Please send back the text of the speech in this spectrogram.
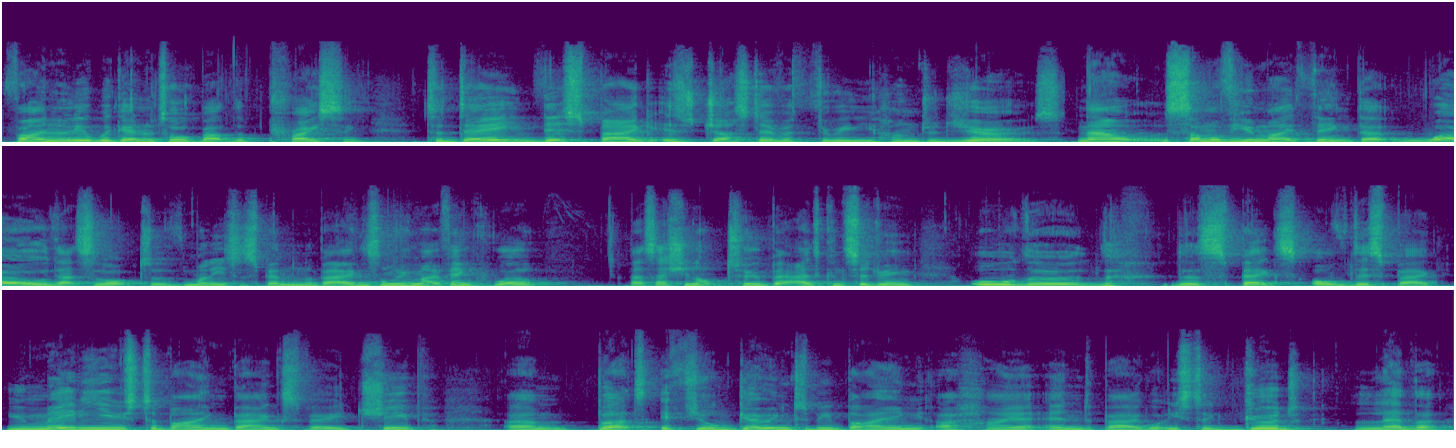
Finally, we're going to talk about the pricing. Today, this bag is just over 300 euros. Now, some of you might think that, whoa, that's a lot of money to spend on a bag. And some of you might think, well, that's actually not too bad considering all the, the, the specs of this bag. You may be used to buying bags very cheap, um, but if you're going to be buying a higher end bag, or at least a good leather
